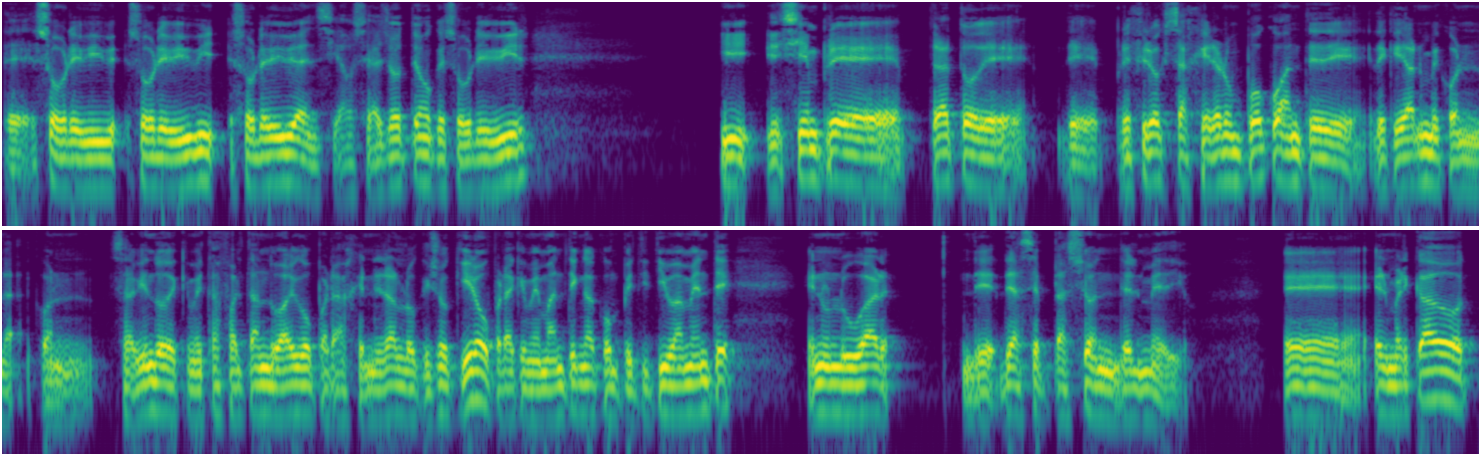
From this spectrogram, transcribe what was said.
eh, sobrevivencia. O sea, yo tengo que sobrevivir y siempre trato de, de, prefiero exagerar un poco antes de, quedarme con, la, con, sabiendo de que me está faltando algo para generar lo que yo quiero o para que me mantenga competitivamente en un lugar de, de aceptación del medio. Eh, el mercado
